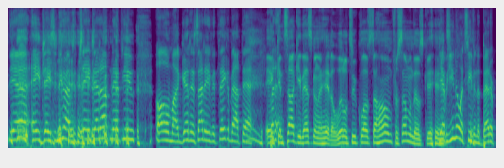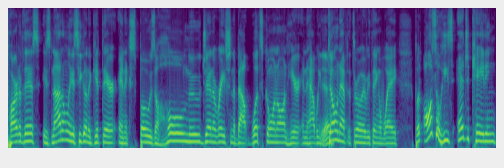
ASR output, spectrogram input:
Yeah. Hey, Jason, you have to change that up, nephew. Oh, my goodness. I didn't even think about that. In But- uh, Kentucky, that's going to hit a little too close to home for some of those kids. Yeah, but you know what's even the better part of this is not only is he going to get there and expose a whole new generation about what's going on here and how we Yeah. don't have to throw everything away, but also he's educating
